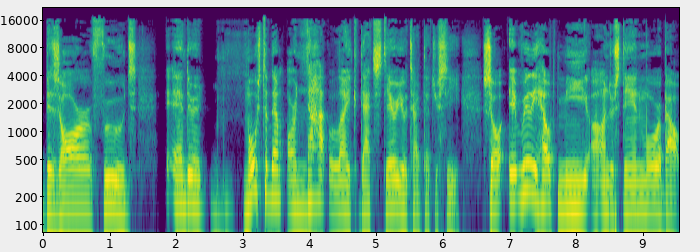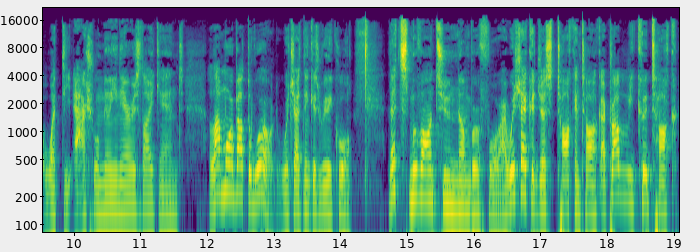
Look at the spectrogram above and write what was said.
bizarre foods and they're, most of them are not like that stereotype that you see. So it really helped me uh, understand more about what the actual millionaire is like and a lot more about the world, which I think is really cool. Let's move on to number four. I wish I could just talk and talk. I probably could talk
